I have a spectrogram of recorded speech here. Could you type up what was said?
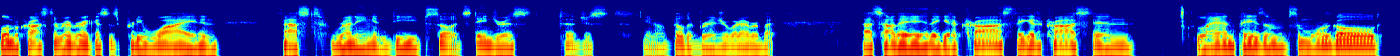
pull them across the river. I guess it's pretty wide and fast running and deep, so it's dangerous to just you know build a bridge or whatever. But that's how they they get across. They get across and Lan pays them some more gold,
